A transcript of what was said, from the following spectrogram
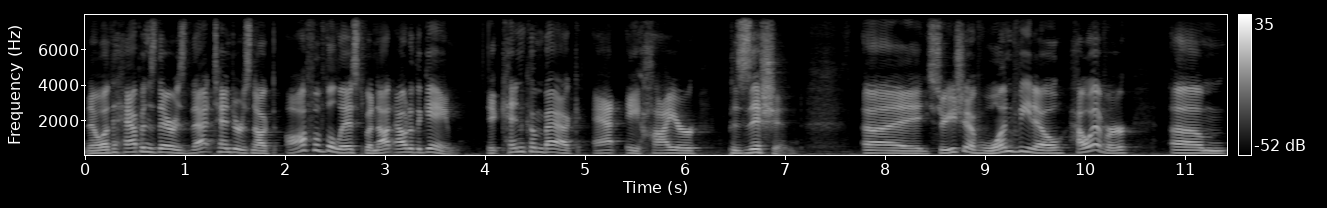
Now, what happens there is that tender is knocked off of the list, but not out of the game. It can come back at a higher position. Uh, so you should have one veto. However, um,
